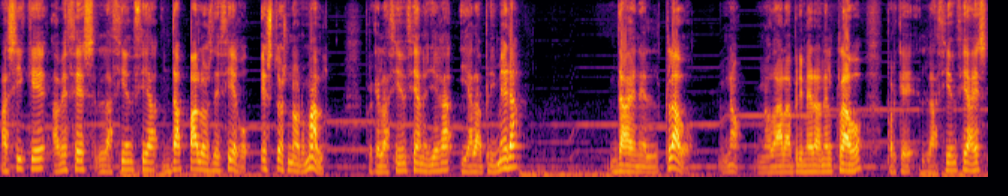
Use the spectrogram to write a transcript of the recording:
Así que a veces la ciencia da palos de ciego. Esto es normal, porque la ciencia no llega y a la primera da en el clavo. No, no da la primera en el clavo, porque la ciencia es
